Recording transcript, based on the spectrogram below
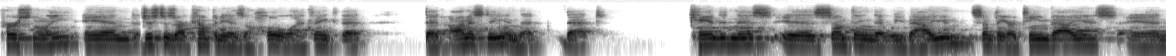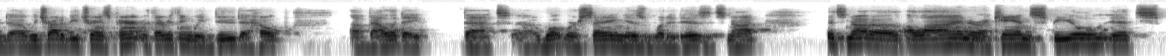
personally, and just as our company as a whole. I think that that honesty and that that candidness is something that we value, something our team values, and uh, we try to be transparent with everything we do to help uh, validate that uh, what we're saying is what it is. It's not it's not a, a line or a canned spiel. It's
